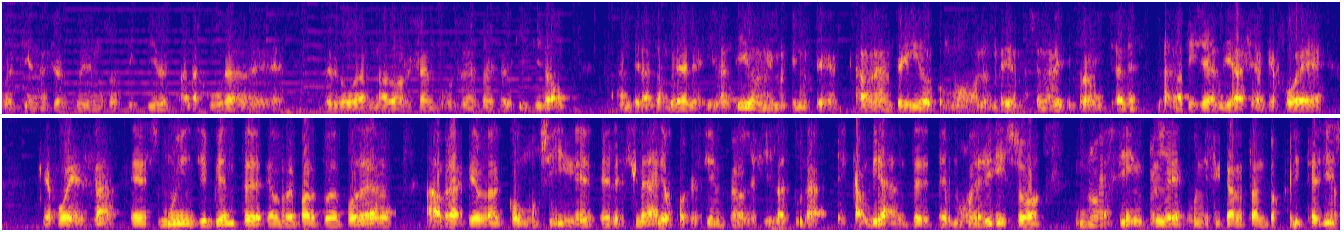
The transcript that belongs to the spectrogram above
recién ayer pudimos asistir a la jura del gobernador ya en funciones de Kicillof ante la Asamblea Legislativa. Me imagino que habrán seguido como los medios nacionales y provinciales la noticia del día de ayer que fue que fue esa. Es muy incipiente el reparto de poder. Habrá que ver cómo sigue el escenario, porque siempre la legislatura es cambiante, es movedizo, no es simple unificar tantos criterios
